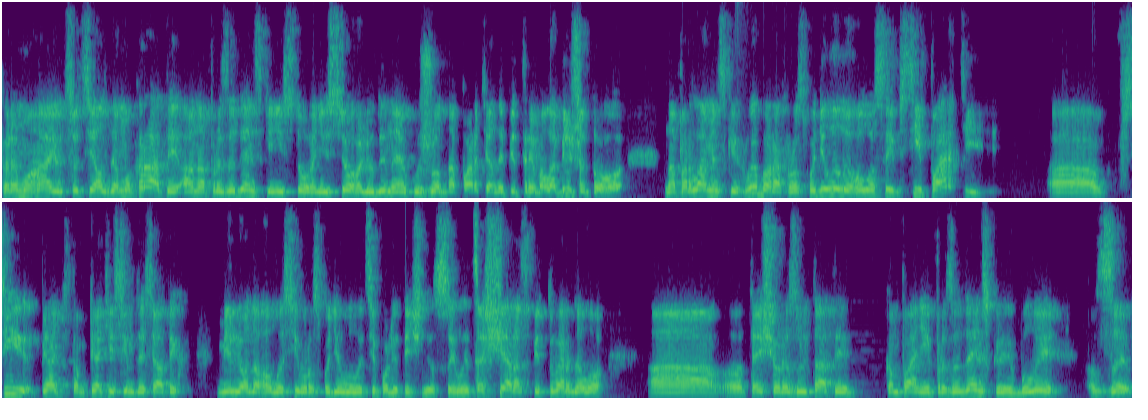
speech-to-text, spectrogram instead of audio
перемагають соціал-демократи, а на президентській ні з того, ні з цього людина, яку жодна партія не підтримала. Більше того, на парламентських виборах розподілили голоси всі партії, а всі 5, там 5,7 мільйона голосів розподілили ці політичні сили. Це ще раз підтвердило а, те, що результати кампанії президентської були з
